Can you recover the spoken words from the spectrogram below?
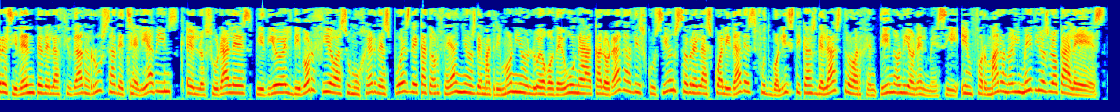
residente de la ciudad rusa de Chelyabinsk, en los Urales, pidió el divorcio a su mujer después de 14 años de matrimonio luego de una acalorada discusión sobre las cualidades futbolísticas del astro argentino Lionel Messi, informaron hoy medios locales.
